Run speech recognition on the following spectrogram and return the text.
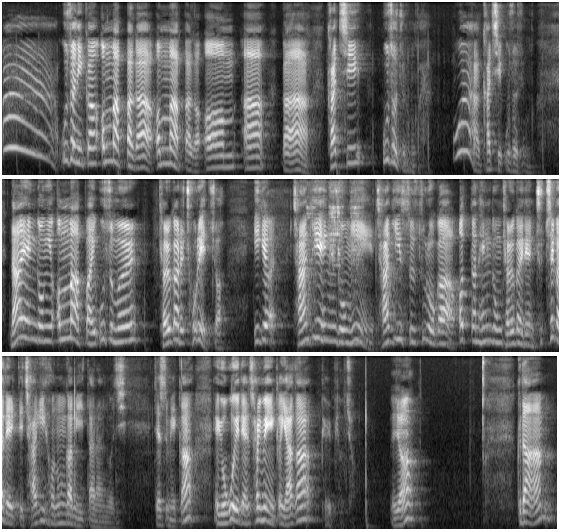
아, 웃으니까 엄마 아빠가 엄마 아빠가 엄아가 같이 웃어주는 거야. 와, 같이 웃어주는 거. 나의 행동이 엄마 아빠의 웃음을 결과를 초래했죠. 이게 자기 행동이 자기 스스로가 어떤 행동 결과에 대한 주체가 될 때 자기 효능감이 있다라는 거지. 됐습니까? 요거에 대한 설명이니까 야가 별표죠. 그죠? 그 다음,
